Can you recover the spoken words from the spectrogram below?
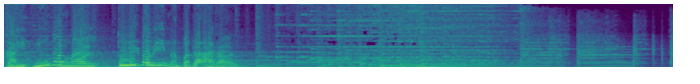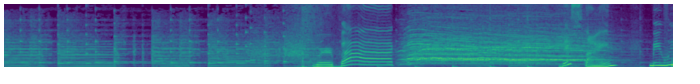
Kahit new normal, tuloy pa rin ang pag-aaral. We're back! This time, may we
